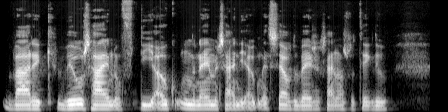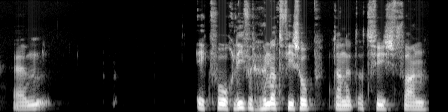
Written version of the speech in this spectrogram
waar ik wil zijn, of die ook ondernemers zijn, die ook met hetzelfde bezig zijn als wat ik doe. Um, ik volg liever hun advies op dan het advies van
